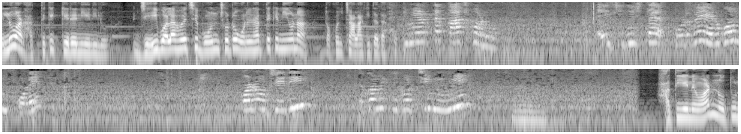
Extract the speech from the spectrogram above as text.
এলো আর হাত থেকে কেড়ে নিয়ে নিল। যেই বলা হয়েছে বোন ছোট বোনের হাত থেকে নিও না, তখন চালাকিটা দেখো। তুমি একটা কাজ করো। এই জিনিসটা করবে এরকম করে করো দেখো আমি কি করছি, মিমি। হাতিয়ে নেওয়ার নতুন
